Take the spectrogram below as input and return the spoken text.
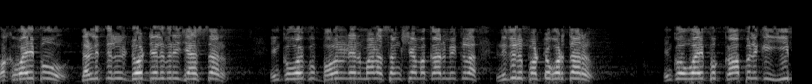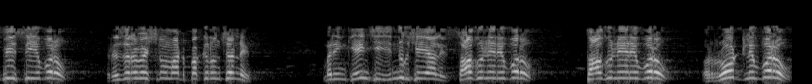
ఒకవైపు దళితులను డోర్ డెలివరీ చేస్తారు ఇంకోవైపు భవన నిర్మాణ సంక్షేమ కార్మికుల నిధులు పట్టుకొడతారు ఇంకోవైపు కాపులకి ఈబీసీ ఇవ్వరు. రిజర్వేషన్ మాట పక్కన ఉంచండి. మరి ఇంకేం చే- ఎందుకు చేయాలి? సాగునీరు ఇవ్వరు తాగునీరు ఇవ్వరు రోడ్లు ఇవ్వరు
